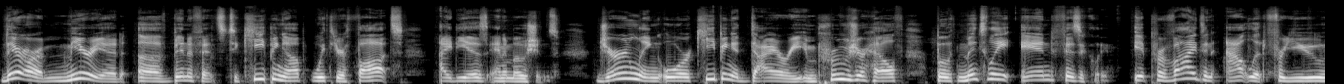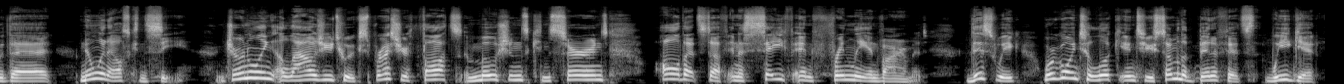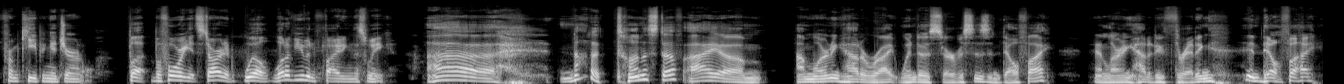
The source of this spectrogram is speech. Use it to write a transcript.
There are a myriad of benefits to keeping up with your thoughts, ideas, and emotions. Journaling or keeping a diary improves your health both mentally and physically. It provides an outlet for you that no one else can see. Journaling allows you to express your thoughts, emotions, concerns, all that stuff in a safe and friendly environment. This week, we're going to look into some of the benefits we get from keeping a journal. But before we get started, Will, what have you been fighting this week? Uh, not a ton of stuff. I, um, I'm learning how to write Windows services in Delphi and learning how to do threading in Delphi,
